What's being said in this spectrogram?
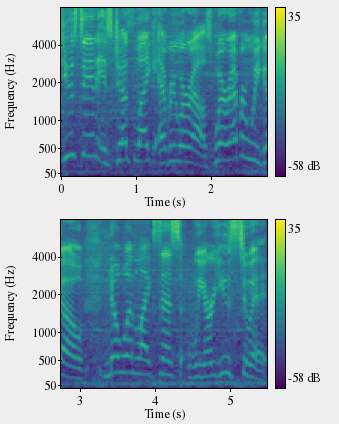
Houston is just like everywhere everywhere else. Wherever we go, no one likes us. We are used to it.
